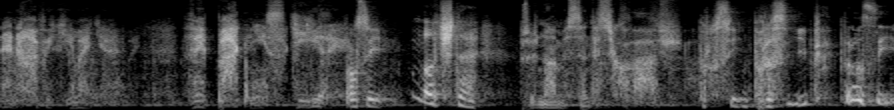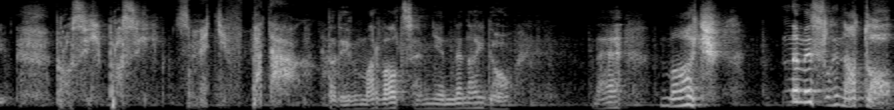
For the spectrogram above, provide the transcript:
Nenávidíme tě. Vypadni z díry. Prosím, mlčte. Před námi se neschováš. Prosím, prosím, prosím, prosím, prosím. Jsme ti v patách. Tady v Marvalce mě nenajdou. Ne, mlč. Nemysli na to.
